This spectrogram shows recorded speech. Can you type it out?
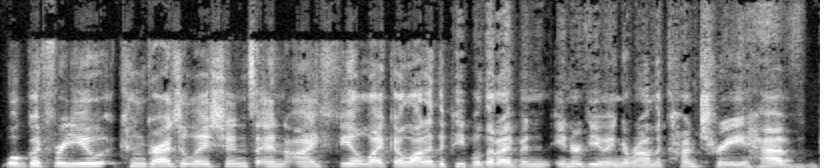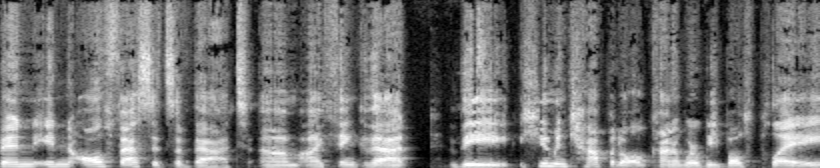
Well, good for you. Congratulations. And I feel like a lot of the people that I've been interviewing around the country have been in all facets of that. Um, I think that the human capital, kind of where we both play,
